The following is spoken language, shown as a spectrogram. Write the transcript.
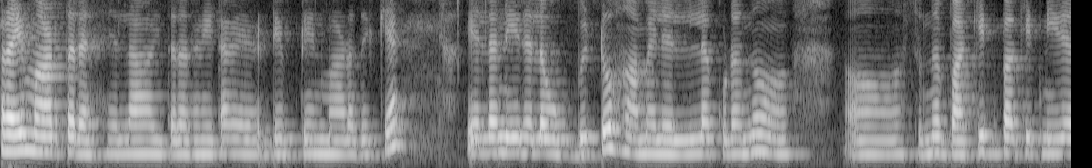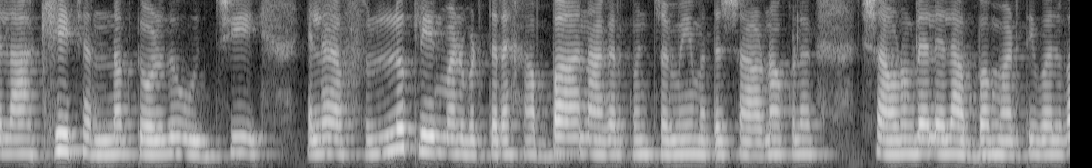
ಟ್ರೈ ಮಾಡ್ತಾರೆ ಎಲ್ಲ ಈ ಥರ ನೀಟಾಗಿ ಡಿಪ್ ಕ್ಲೀನ್ ಮಾಡೋದಕ್ಕೆ. ಎಲ್ಲ ನೀರೆಲ್ಲ ಉಬ್ಬಿಟ್ಟು ಆಮೇಲೆ ಎಲ್ಲ ಕೂಡ ಸುಮ್ಮನೆ ಬಕೆಟ್ ಬಕೆಟ್ ನೀರೆಲ್ಲ ಹಾಕಿ ಚೆನ್ನಾಗಿ ತೊಳೆದು ಉಜ್ಜಿ ಎಲ್ಲ ಫುಲ್ಲು ಕ್ಲೀನ್ ಮಾಡಿಬಿಡ್ತಾರೆ. ಹಬ್ಬ ನಾಗರ ಪಂಚಮಿ ಮತ್ತು ಶ್ರಾವಣಗಳ ಶ್ರಾವಣಗಳಲ್ಲೆಲ್ಲ ಹಬ್ಬ ಮಾಡ್ತೀವಲ್ವ?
